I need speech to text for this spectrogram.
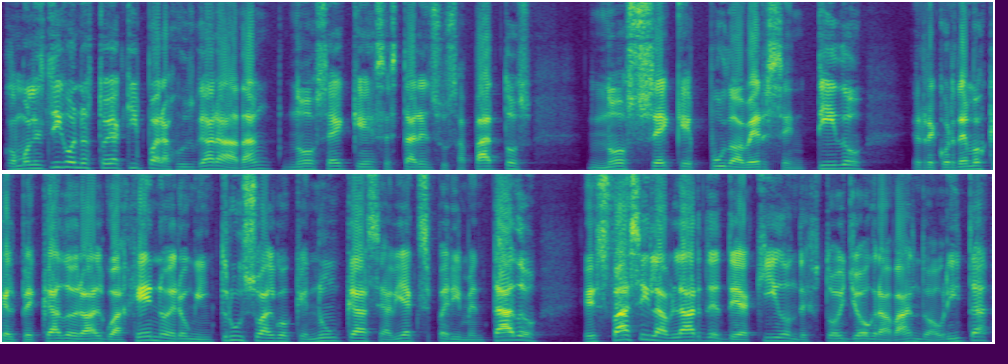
como les digo, no estoy aquí para juzgar a Adán, no sé qué es estar en sus zapatos, no sé qué pudo haber sentido. Recordemos que el pecado era algo ajeno, era un intruso, algo que nunca se había experimentado es fácil hablar desde aquí donde estoy yo grabando ahorita,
